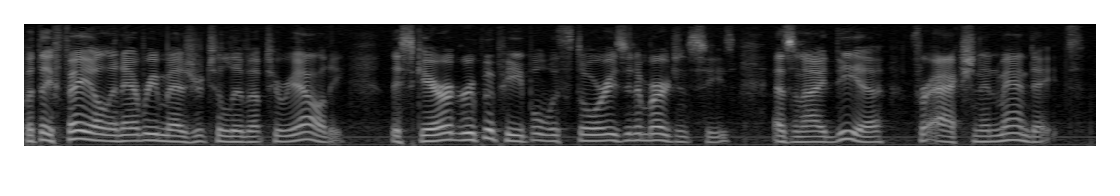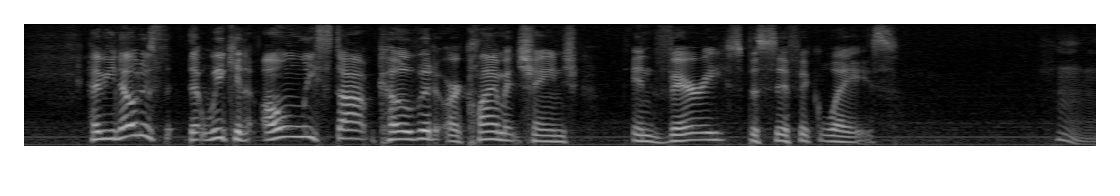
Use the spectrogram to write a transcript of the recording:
but they fail in every measure to live up to reality. They scare a group of people with stories and emergencies as an idea for action and mandates. Have you noticed that we can only stop COVID or climate change in very specific ways? Hmm.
